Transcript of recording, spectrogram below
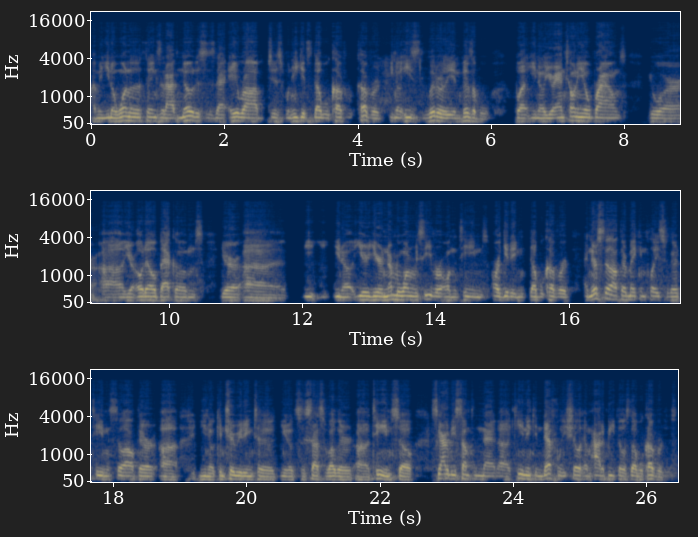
I mean, you know, one of the things that I've noticed is that A Rob just when he gets double cover, covered, you know, he's literally invisible. But you know, your Antonio Browns, your uh, your Odell Beckham's, your uh, you, you, know, your your number one receiver on the teams are getting double covered, and they're still out there making plays for their team and still out there, uh, you know, contributing to you know success of other uh, teams. So it's got to be something that uh, Keenan can definitely show him how to beat those double coverages.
